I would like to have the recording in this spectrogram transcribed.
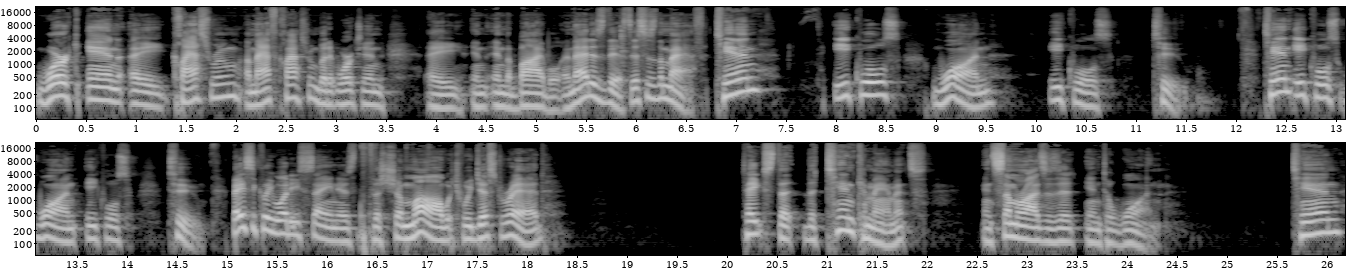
work in a classroom, a math classroom, but it works in, a, in, in the Bible. And that is this this is the math 10 equals 1 equals 2. 10 equals 1 equals 2. Basically, what he's saying is the Shema, which we just read, takes the, the Ten Commandments and summarizes it into one. 10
